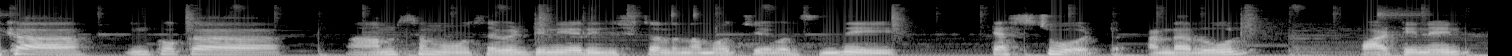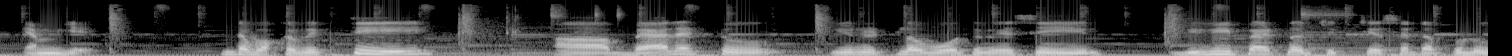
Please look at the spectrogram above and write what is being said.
ఇక ఇంకొక అంశము సెవెంటీన్ ఇయర్ రిజిస్టర్లో నమోదు చేయవలసింది test vote under rule forty nine MA అంటే ఒక వ్యక్తి బ్యాలెట్ యూనిట్లో ఓటు వేసి వివిప్యాట్లో చెక్ చేసేటప్పుడు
